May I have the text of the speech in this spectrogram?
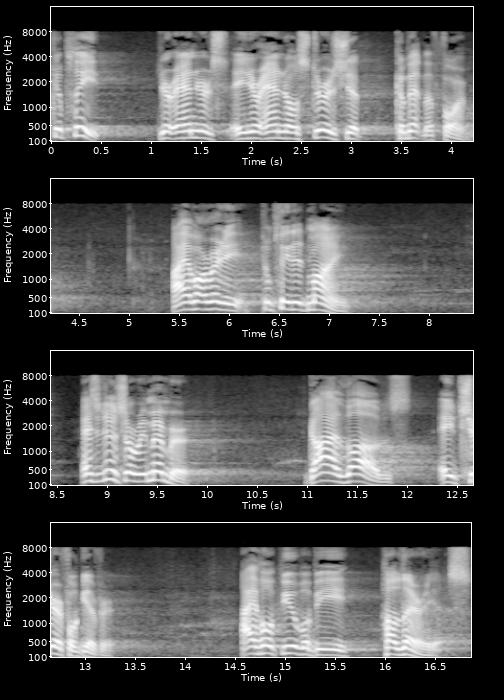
complete your annual, your annual stewardship commitment form. I have already completed mine. As you do so, remember, God loves a cheerful giver. I hope you will be hilarious.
